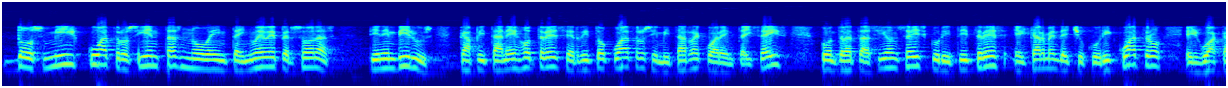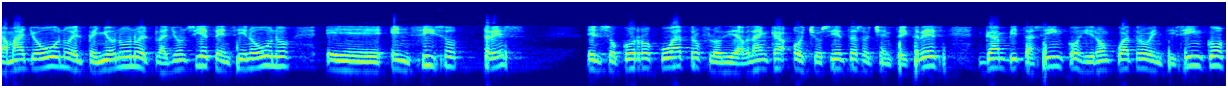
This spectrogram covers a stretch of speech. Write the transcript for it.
2499 personas tienen virus, Capitanejo 3, Cerrito 4, Cimitarra 46, Contratación 6, Curití 3, El Carmen de Chucurí 4, El Guacamayo 1, El Peñón 1, El Playón 7, Encino 1, eh, Enciso 3, El Socorro 4, Florida Blanca 883, Gambita 5, Girón 425,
